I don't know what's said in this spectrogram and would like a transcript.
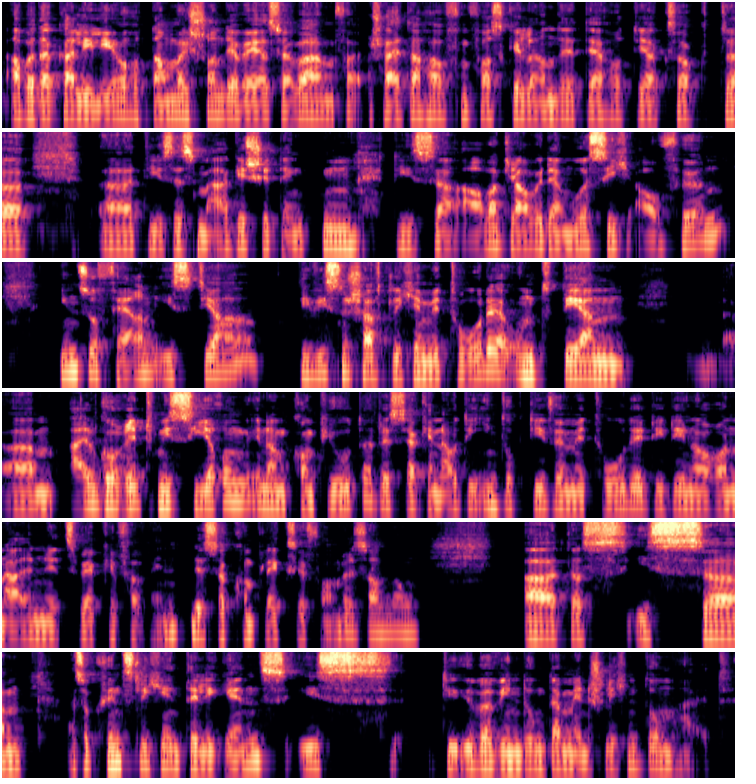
Aber der Galileo hat damals schon, der wäre ja selber am Scheiterhaufen fast gelandet, der hat ja gesagt, äh, äh, dieses magische Denken, dieser Aberglaube, der muss sich aufhören. Insofern ist ja die wissenschaftliche Methode und deren ähm, Algorithmisierung in einem Computer, das ist ja genau die induktive Methode, die die neuronalen Netzwerke verwenden, das ist eine komplexe Formelsammlung. Äh, das ist, ähm, also künstliche Intelligenz ist die Überwindung der menschlichen Dummheit.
